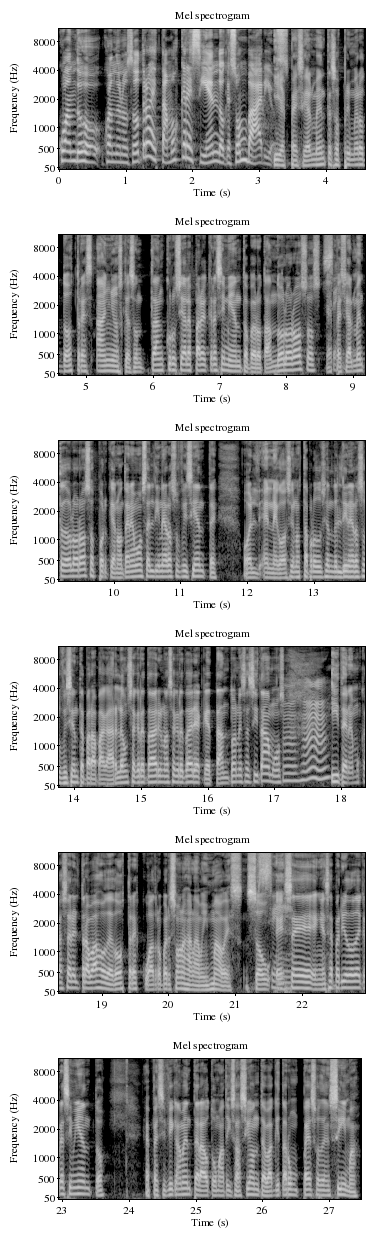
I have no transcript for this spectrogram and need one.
cuando, cuando nosotros estamos creciendo, que son varios. Y especialmente esos primeros dos, tres años que son tan cruciales para el crecimiento, pero tan dolorosos, Sí. especialmente dolorosos porque no tenemos el dinero suficiente o el, el negocio no está produciendo el dinero suficiente para pagarle a un secretario o una secretaria que tanto necesitamos y tenemos que hacer el trabajo de dos, tres, cuatro personas a la misma vez. So, Sí. ese, en ese periodo de crecimiento, específicamente la automatización te va a quitar un peso de encima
